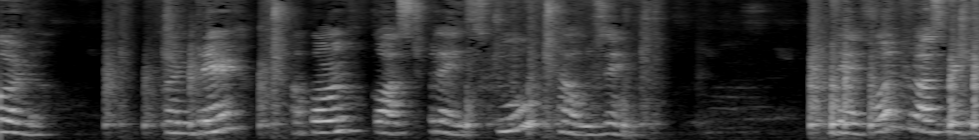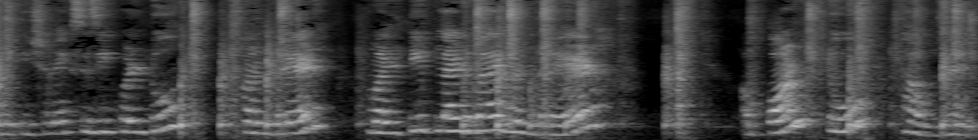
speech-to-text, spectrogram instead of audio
Incurred 100 upon cost price 2000. Therefore, cross multiplication x is equal to 100 multiplied by 100 upon 2000.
